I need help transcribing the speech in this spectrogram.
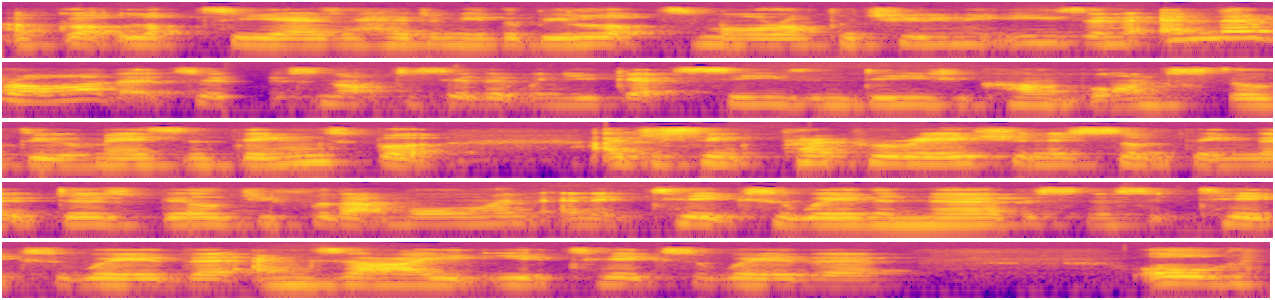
I've got lots of years ahead of me. There'll be lots more opportunities, and and there are. That's it's not to say that when you get C's and D's, you can't go on to still do amazing things, but I just think preparation is something that does build you for that moment and it takes away the nervousness, it takes away the anxiety, it takes away the all the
